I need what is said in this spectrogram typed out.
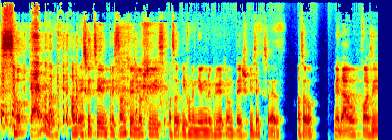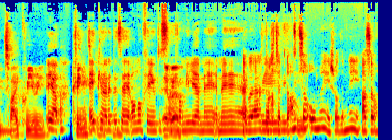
So geil. Aber es wird sehr interessant, weil lustigerweise, also ich habe einen jüngeren Bruder und der ist bisexuell. Also, wir haben auch quasi zwei queere ja, Kinder. ich höre das äh, auch noch viel, dass so Eben. in Familien mehr, mehr Ja, weil auch die Akzeptanz so um ist, oder nicht? Also,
